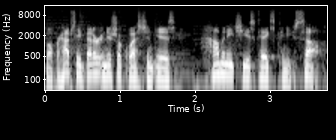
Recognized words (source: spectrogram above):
Well, perhaps a better initial question is how many cheesecakes can you sell?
